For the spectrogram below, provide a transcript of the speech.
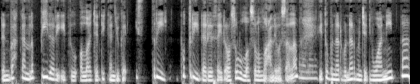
Dan bahkan lebih dari itu Allah jadikan juga istri putri dari Sayyid Rasulullah Sallallahu Alaihi Wasallam itu benar-benar menjadi wanita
